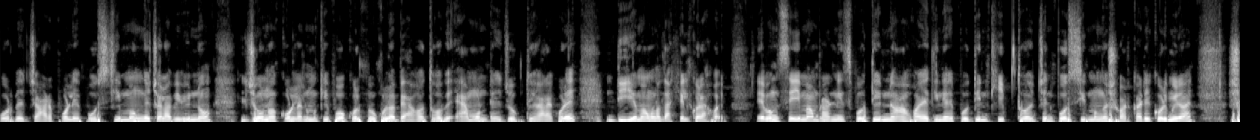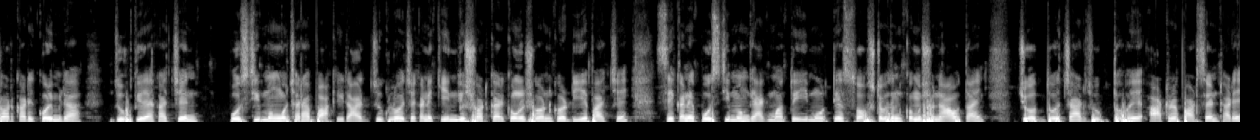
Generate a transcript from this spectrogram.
পড়বে, যার ফলে পশ্চিমবঙ্গে চলা বিভিন্ন যৌন কল্যাণমুখী প্রকল্পগুলো ব্যাহত হবে এমনটাই যুক্তি খাড়া করে ডিএ মামলা দাখিল করা হয়। এবং সেই মামলার নিষ্পত্তি না হয়ে দিনের পর দিন ক্ষিপ্ত হচ্ছেন পশ্চিমবঙ্গের সরকারি কর্মীরা। সরকারি কর্মীরা যুক্তি দেখাচ্ছেন পশ্চিমবঙ্গ ছাড়া বাকি রাজ্যগুলো যেখানে কেন্দ্রীয় সরকারকে অনুসরণ করে ডিএ পাচ্ছে, সেখানে পশ্চিমবঙ্গে একমাত্র এই মুহূর্তে ষষ্ঠ বেতন কমিশনের আওতায় চোদ্দ চার যুক্ত হয়ে আঠেরো পার্সেন্ট হারে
